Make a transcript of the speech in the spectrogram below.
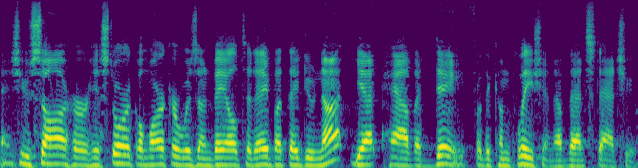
As you saw, her historical marker was unveiled today, but they do not yet have a date for the completion of that statue.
